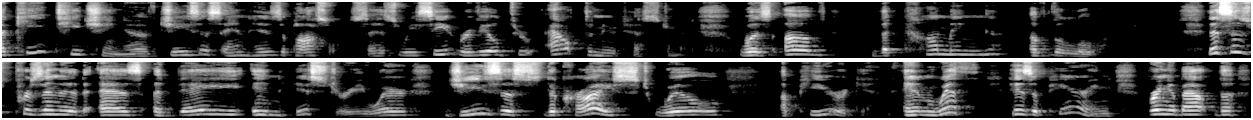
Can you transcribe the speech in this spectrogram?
A key teaching of Jesus and his apostles, as we see it revealed throughout the New Testament, was of the coming of the Lord. This is presented as a day in history where Jesus the Christ will appear again. And with his appearing, bring about the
